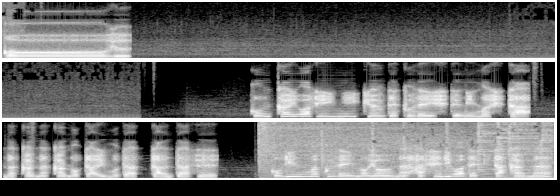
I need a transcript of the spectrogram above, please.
ゴール。今回は G2 級でプレイしてみました。なかなかのタイムだったんだぜ。コリン・マクレイのような走りはできたかな？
